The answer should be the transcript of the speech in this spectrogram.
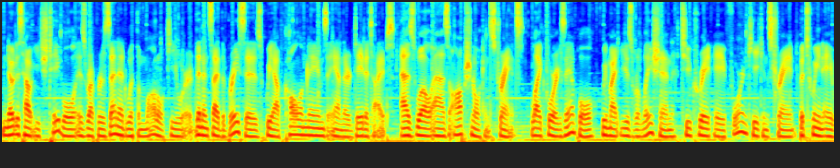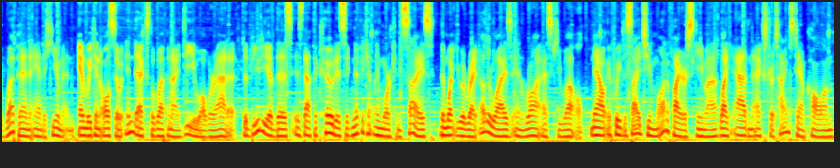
Notice how each table is represented with the model keyword. Then inside the braces, we have column names and their data types, as well as optional constraints. Like for example, we might use relation to create a foreign key constraint between a weapon and a human, and we can also index the weapon ID while we're at it. The beauty of this is that the code is significantly more concise than what you would write otherwise in raw SQL. Now, if we decide to modify our schema, like add an extra timestamp column,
